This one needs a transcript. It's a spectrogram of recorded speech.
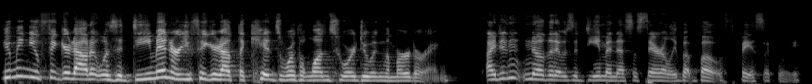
You mean you figured out it was a demon, or you figured out the kids were the ones who are doing the murdering? I didn't know that it was a demon necessarily, but both basically.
